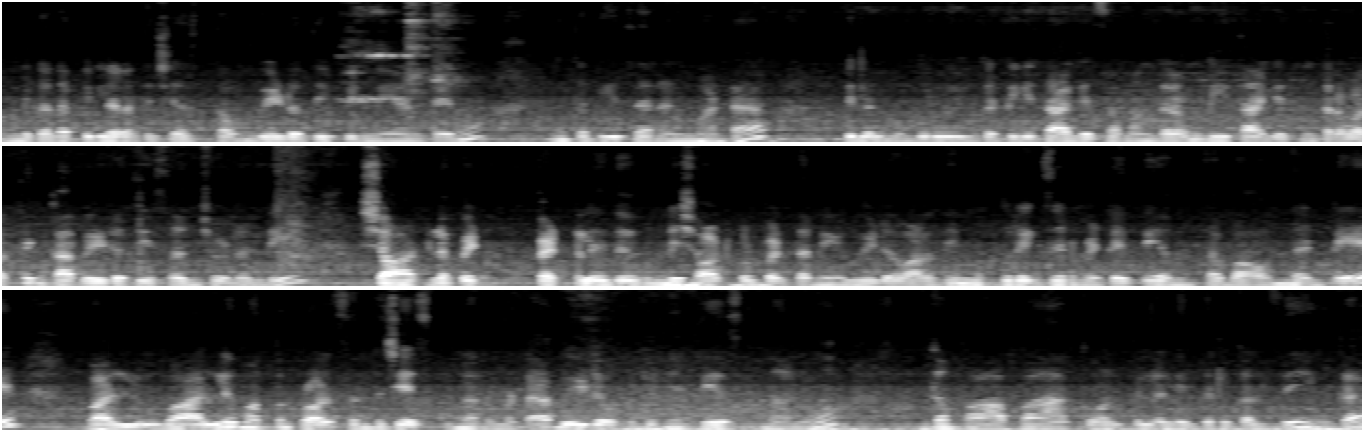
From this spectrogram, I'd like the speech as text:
ఉంది కదా. పిల్లలు అది చేస్తాం వీడియో తీపిన్ని అంటేను. ఇంకా తీశారనమాట పిల్లలు ముగ్గురు ఇంకా టీ తాగేసాం అందరం. టీ తాగేసిన తర్వాత ఇంకా వీడియో తీసాను చూడండి. షార్ట్లో పెట్ పెట్టలేదు. ఉంది షార్ట్ కూడా పెడతాను ఈ వీడియో వాళ్ళది. ముగ్గురు ఎగ్జైట్మెంట్ అయితే ఎంత బాగుందంటే వాళ్ళు వాళ్ళే మొత్తం ప్రాసెస్ అంతా చేసుకున్నారనమాట వీడియో ఒకటి నేను తీస్తున్నాను. ఇంకా పాప ఆకవాళ్ళ పిల్లలు ఇద్దరు కలిసి ఇంకా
